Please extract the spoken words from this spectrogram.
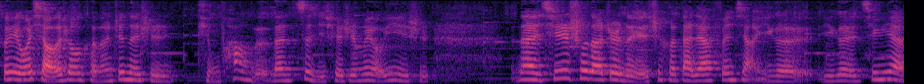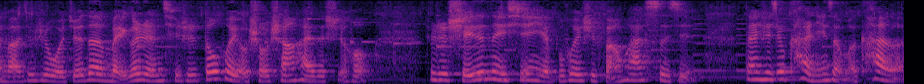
所以我小的时候可能真的是挺胖的，但自己确实没有意识。那其实说到这儿的，也是和大家分享一个一个经验吧，就是我觉得每个人其实都会有受伤害的时候，就是谁的内心也不会是繁花似锦，但是就看你怎么看了，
